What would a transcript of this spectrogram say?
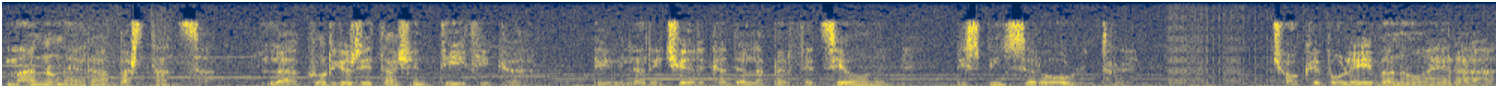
ma non era abbastanza. La curiosità scientifica e la ricerca della perfezione li spinsero oltre. Ciò che volevano era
